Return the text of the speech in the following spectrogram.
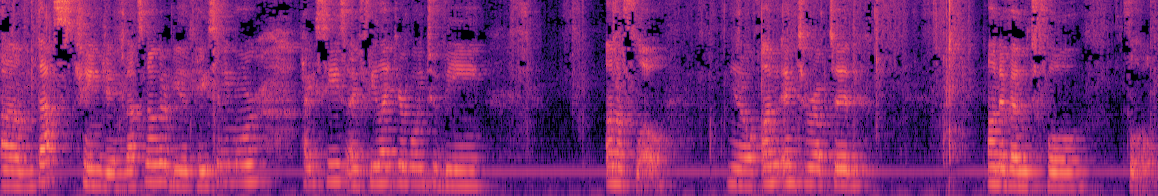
Um, that's changing. That's not going to be the case anymore. Pisces, I feel like you're going to be on a flow, you know, uninterrupted, uneventful flow.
